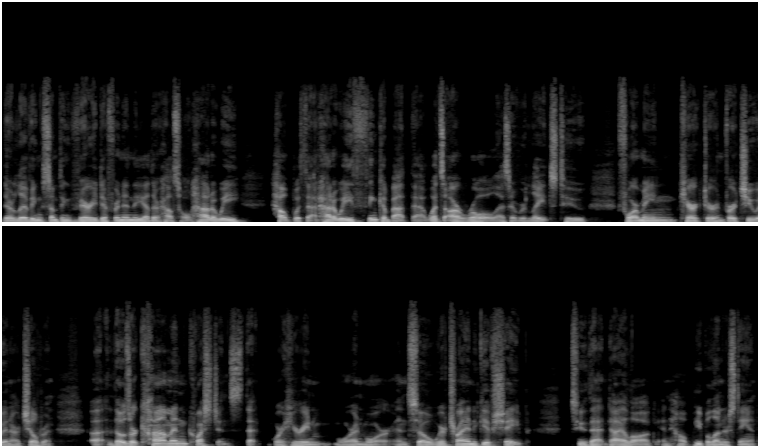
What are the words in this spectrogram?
they're living something very different in the other household. How do we help with that? How do we think about that? What's our role as it relates to forming character and virtue in our children? Uh, those are common questions that we're hearing more and more. And so we're trying to give shape to that dialogue and help people understand.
